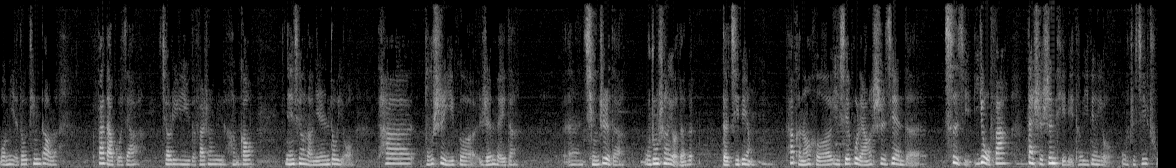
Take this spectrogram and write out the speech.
我们也都听到了，发达国家焦虑抑郁的发生率很高，年轻老年人都有。它不是一个人为的，嗯，情志的无中生有的的疾病，它可能和一些不良事件的。刺激诱发，但是身体里头一定有物质基础，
